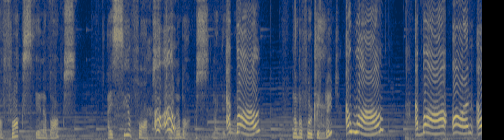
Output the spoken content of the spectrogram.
A fox in a box. I see a fox Oh, oh. in a box. Like this A ball, Number 14, right? a wall, a ball on a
